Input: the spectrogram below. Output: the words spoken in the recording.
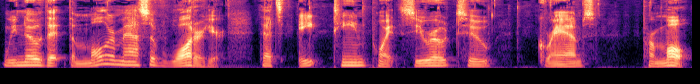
We know that the molar mass of water here, that's 18.02 grams per mole.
